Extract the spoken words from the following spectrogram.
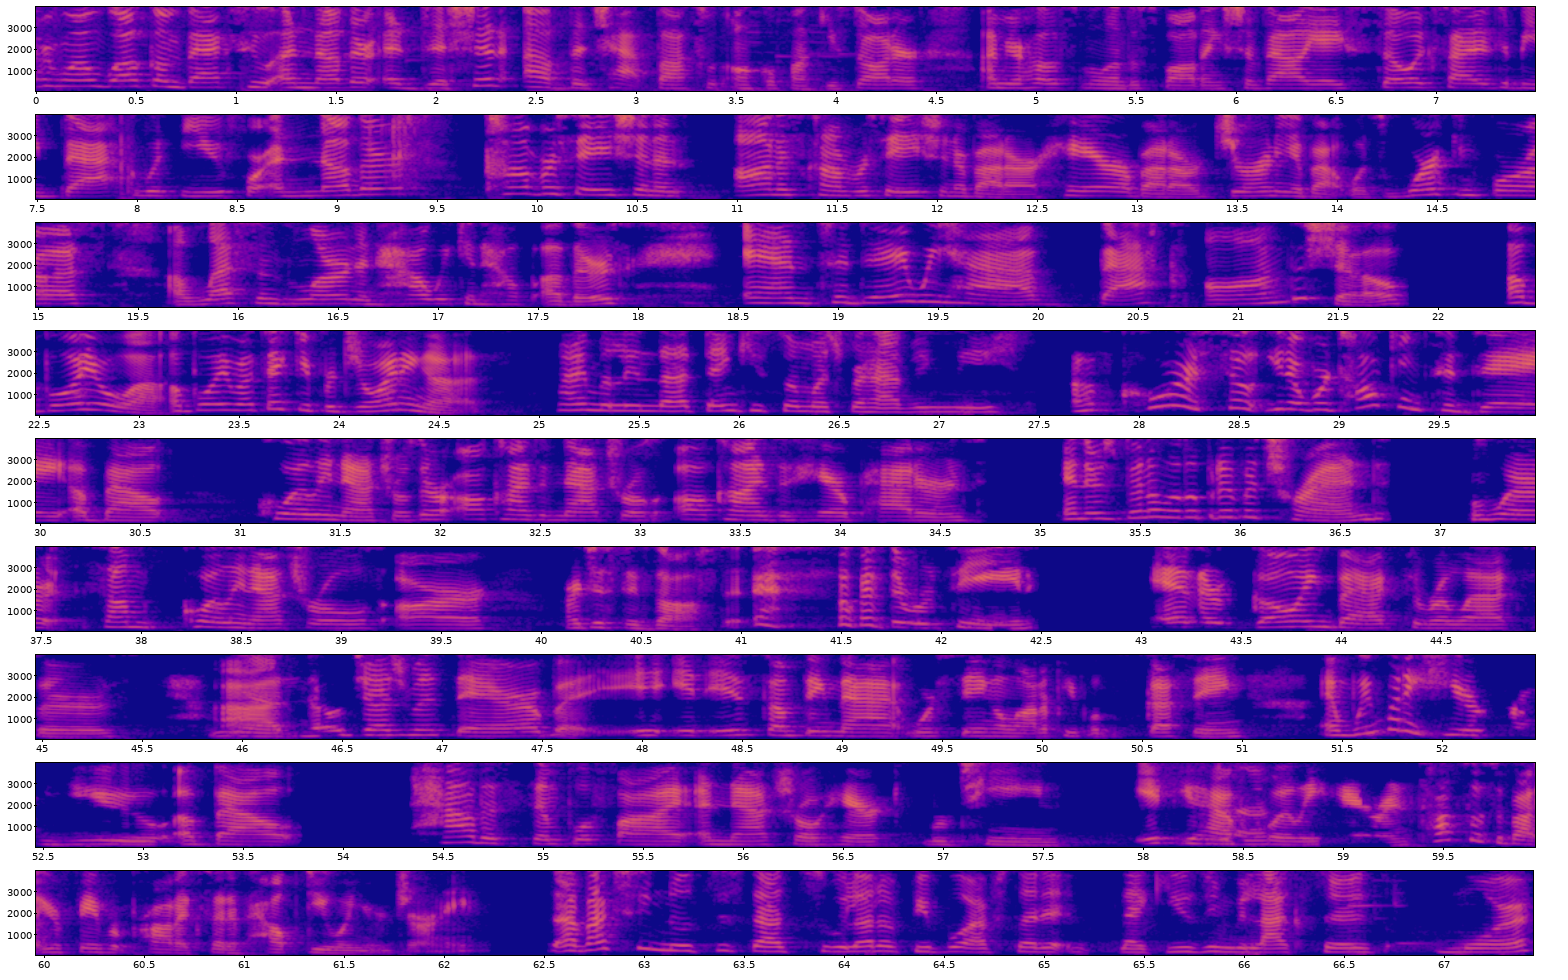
everyone. Welcome back to another edition of the Chat Box with Uncle Funky's daughter. I'm your host, Melinda Spalding Chevalier. So excited to be back with you for another conversation, an honest conversation about our hair, about our journey, about what's working for us, uh, lessons learned, and how we can help others. And today we have back on the show Aboyowa. Aboyowa, thank you for joining us. Hi, Melinda. Thank you so much for having me. Of course. So, you know, we're talking today about coily naturals. There are all kinds of naturals, all kinds of hair patterns. And there's been a little bit of a trend where some coily naturals are are just exhausted with the routine and they're going back to relaxers. Uh, no judgment there, but it, it is something that we're seeing a lot of people discussing. And we want to hear from you about how to simplify a natural hair routine if you have yeah. coily hair and talk to us about your favorite products that have helped you in your journey. I've actually noticed that a lot of people have started like using relaxers more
